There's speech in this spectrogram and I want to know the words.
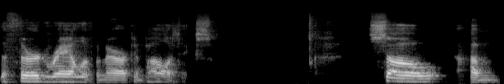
the third rail of American politics. So, um,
